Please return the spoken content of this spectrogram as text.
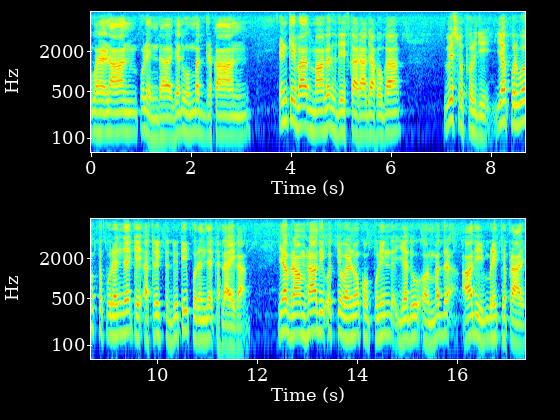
वर्णान पुलिंद यदुमद्रकान। इनके बाद मागध देश का राजा होगा। विश्वफुरजी यह पूर्वोक्त पुरंजय के अतिरिक्त द्वितीय पुरंजय कहलाएगा। यह ब्राह्मणादि उच्च वर्णों को पुलिंद, यदु और मद्र आदि प्राय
